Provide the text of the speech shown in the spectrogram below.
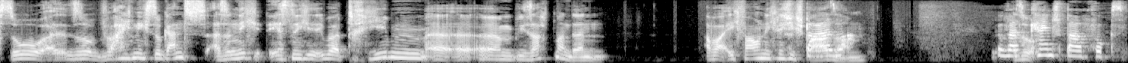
so, also war ich nicht so ganz, also nicht, ist nicht übertrieben, äh, äh, ähm, wie sagt man denn? Aber ich war auch nicht richtig Sparsam. sparsam. Du warst Also- kein Sparfuchs.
